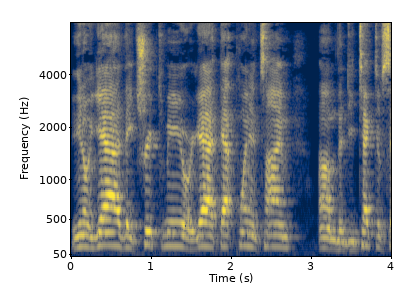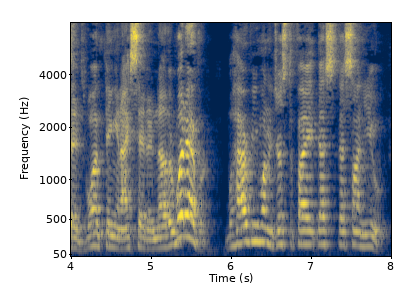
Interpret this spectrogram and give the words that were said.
You know, yeah, they tricked me or yeah, at that point in time, um, the detective said one thing and I said another, whatever. Well, however you want to justify it, that's, that's on you.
